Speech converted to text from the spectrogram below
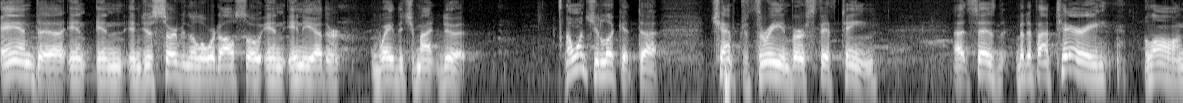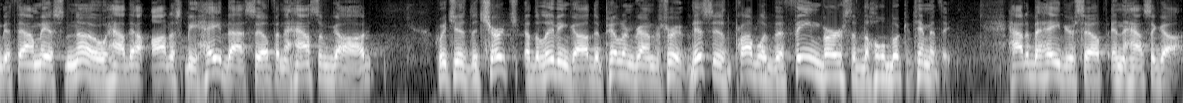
and uh, in, in, in just serving the Lord also in any other way that you might do it. I want you to look at uh, chapter 3 and verse 15. Uh, it says, But if I tarry long, that thou mayest know how thou oughtest behave thyself in the house of God, which is the church of the living God, the pillar and ground of truth. This is probably the theme verse of the whole book of Timothy how to behave yourself in the house of God.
